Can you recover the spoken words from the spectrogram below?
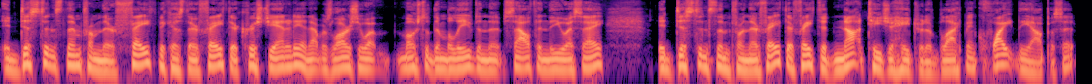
It distanced them from their faith because their faith, their Christianity, and that was largely what most of them believed in the South in the USA, it distanced them from their faith. Their faith did not teach a hatred of black men, quite the opposite.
